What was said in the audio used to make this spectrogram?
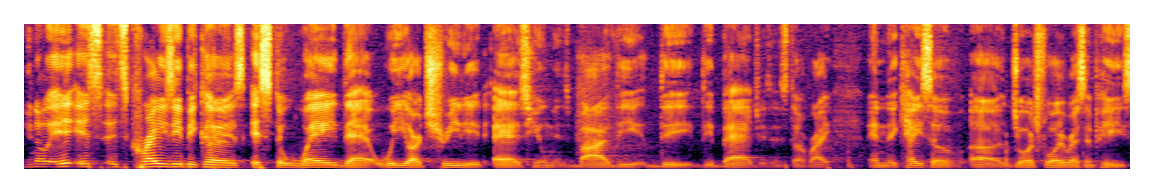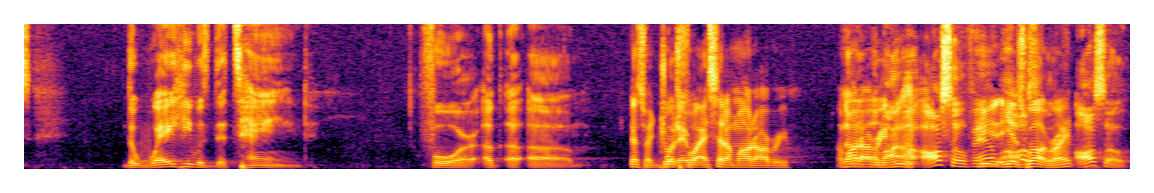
You know, it, it's it's crazy because it's the way that we are treated as humans by the the the badges and stuff, right? In the case of uh, George Floyd, rest in peace, the way he was detained for a, a um, That's right, George Whatever- Floyd. I said Ahmaud Arbery. Ahmaud no, Arbery. Ahmaud- who- also, fam, he- he as well, right? Also,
